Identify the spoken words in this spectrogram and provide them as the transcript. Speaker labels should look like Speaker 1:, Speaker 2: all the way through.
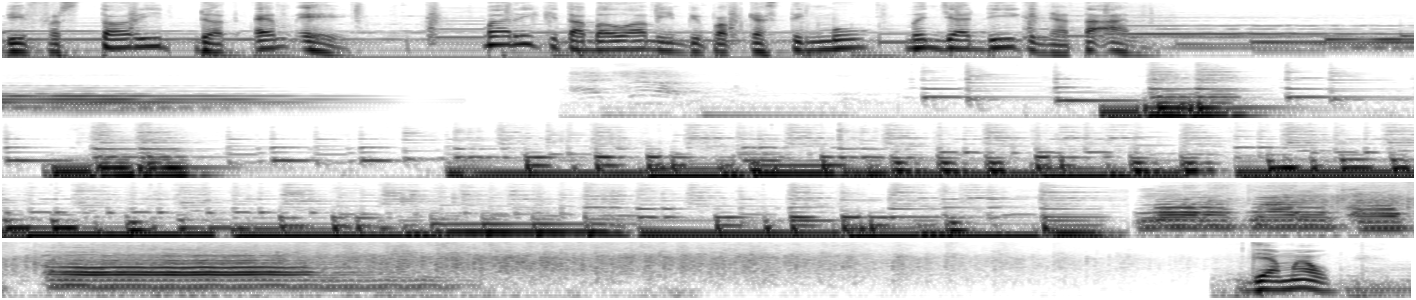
Speaker 1: di firststory.me. Mari kita bawa mimpi podcastingmu menjadi kenyataan.
Speaker 2: Dia mau.
Speaker 3: Coba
